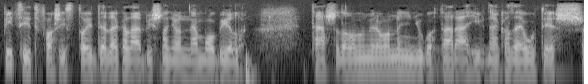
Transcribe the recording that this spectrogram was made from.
picit fasisztoi, de legalábbis nagyon nem mobil társadalom, amire van nagyon nyugodtan ráhívnák az EU-t, és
